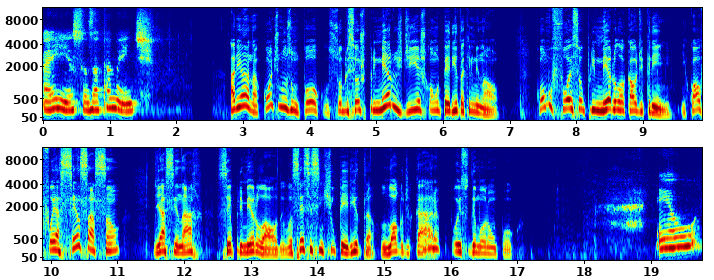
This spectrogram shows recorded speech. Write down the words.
É isso, exatamente. Ariana, conte-nos um pouco sobre seus primeiros dias como perita criminal. Como foi seu primeiro local de crime? E qual foi a sensação de assinar seu primeiro laudo? Você se sentiu perita logo de cara ou isso demorou um pouco? Eu,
